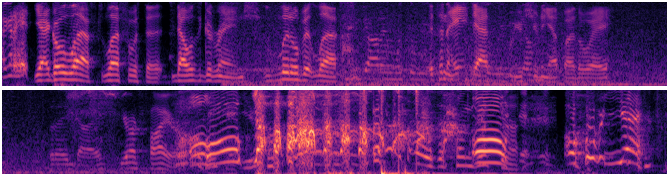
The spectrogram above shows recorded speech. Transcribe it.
I got a hit! yeah, go left. Left with it. That was a good range. A little bit left. I got him with the weird. It's an with the ADATS weird what you're shooting at, by the way. But I died. You're on fire. Oh! You- oh, Oh! oh yes!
